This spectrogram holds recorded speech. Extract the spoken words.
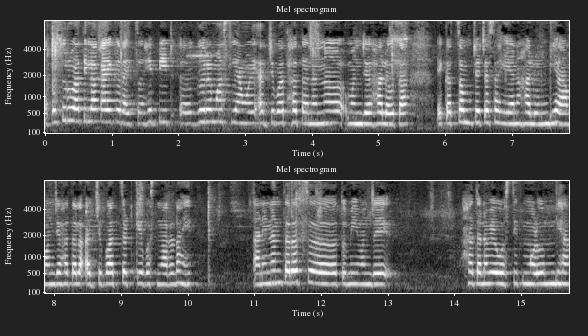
आता सुरुवातीला काय करायचं हे पीठ गरम असल्यामुळे अजिबात हातानं न म्हणजे हलवता एका चमच्याच्या साह्यानं हालून घ्या म्हणजे हाताला अजिबात चटके बसणार नाहीत. आणि नंतरच तुम्ही म्हणजे हातानं व्यवस्थित मळून घ्या.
